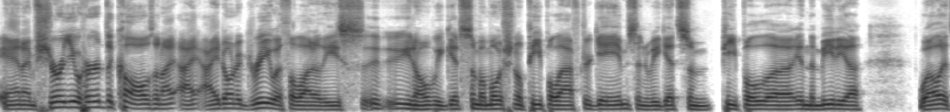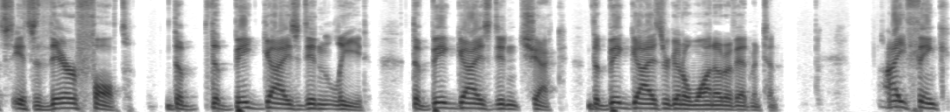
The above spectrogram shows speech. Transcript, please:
And I'm sure you heard the calls, and I, I, I, don't agree with a lot of these. You know, we get some emotional people after games, and we get some people uh, in the media well, it's it's their fault. The the big guys didn't lead. The big guys didn't check. The big guys are going to want out of Edmonton. I think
